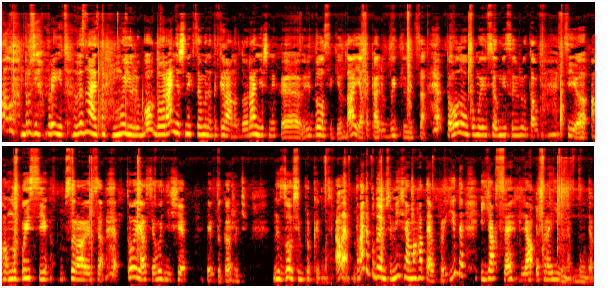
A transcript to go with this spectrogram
Алло, друзі, привіт! Ви знаєте мою любов до ранішніх, це в мене такий ранок, до ранішніх е, відосиків. Да? Я така любительниця. То голову помию в сілмі сижу, там ці е, говнописці обсираються, то я сьогодні ще, як то кажуть, не зовсім прокинулась. Але давайте подивимося, місія МАГАТЕ приїде і як це для України буде.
